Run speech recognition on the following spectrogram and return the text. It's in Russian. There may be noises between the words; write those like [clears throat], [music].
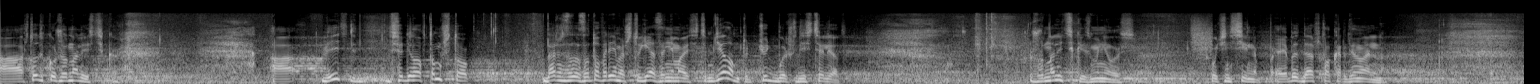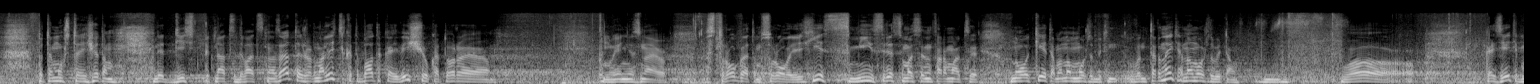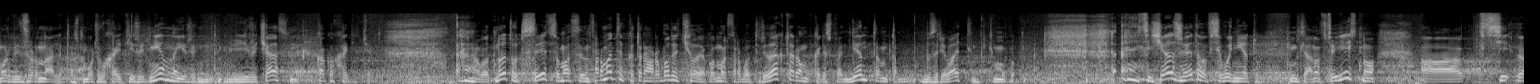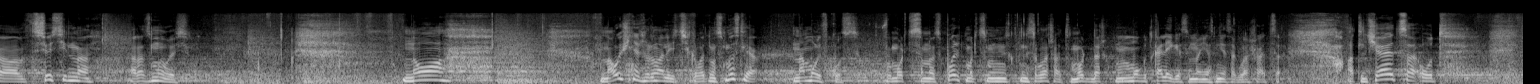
А что такое журналистика? А видите, все дело в том, что даже за, за то время, что я занимаюсь этим делом, тут чуть больше 10 лет, журналистика изменилась очень сильно, я бы даже сказал кардинально. Потому что еще там лет 10, 15, 20 назад журналистика это была такая вещь, которая ну, я не знаю, строго, там, сурово. Есть СМИ, средства массовой информации, но окей, там оно может быть в интернете, оно может быть там в, в газете, может быть в журнале. То есть может выходить ежедневно, ежечасно, как вы хотите. [clears throat] Вот. Но это вот средства массовой информации, в котором работает человек. Он может работать редактором, корреспондентом, там, обозревателем, каким угодно. [clears throat] Сейчас же этого всего нету. В смысле, оно все есть, но а, все, а, все сильно размылось. Но научная журналистика в этом смысле, на мой вкус, вы можете со мной спорить, можете со мной не соглашаться, может, даже могут коллеги со мной не соглашаться, отличается от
